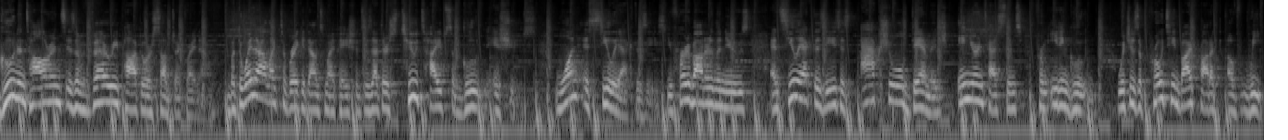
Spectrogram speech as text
Gluten intolerance is a very popular subject right now. But the way that I like to break it down to my patients is that there's two types of gluten issues. One is celiac disease. You've heard about it in the news, and celiac disease is actual damage in your intestines from eating gluten, which is a protein byproduct of wheat.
